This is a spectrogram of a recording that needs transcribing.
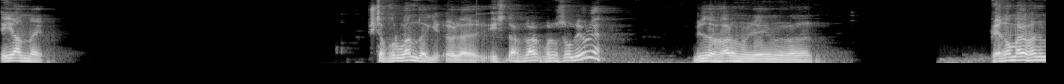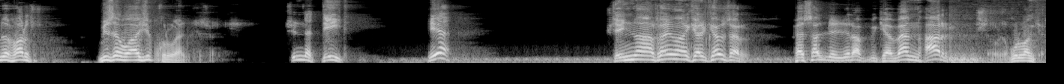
iyi anlayın. İşte kurban da öyle istilaflar konusu oluyor ya. Bize farz mı değil mi falan. Peygamber Efendimiz'e farz. Bize vacip kesmek. Sünnet değil. Niye? İşte inna atayna kel kevser. Fesalli li rabbike venhar. İşte orada kurban kes.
